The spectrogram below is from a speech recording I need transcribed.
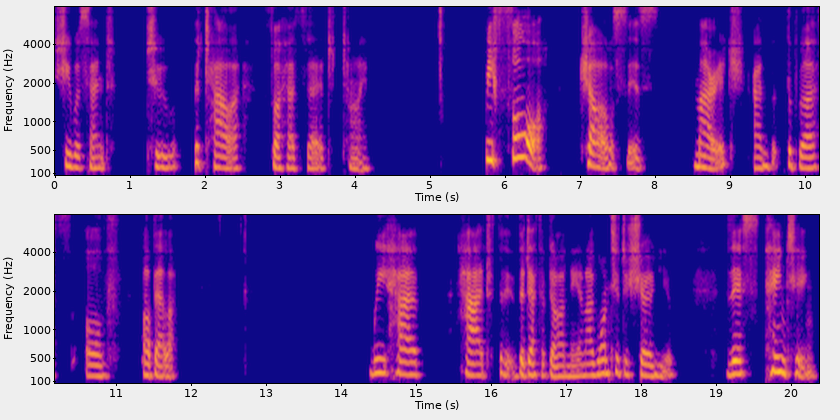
she was sent to the Tower for her third time. Before Charles's marriage and the birth of Arbella, we have had the, the death of Darnley, and I wanted to show you this painting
